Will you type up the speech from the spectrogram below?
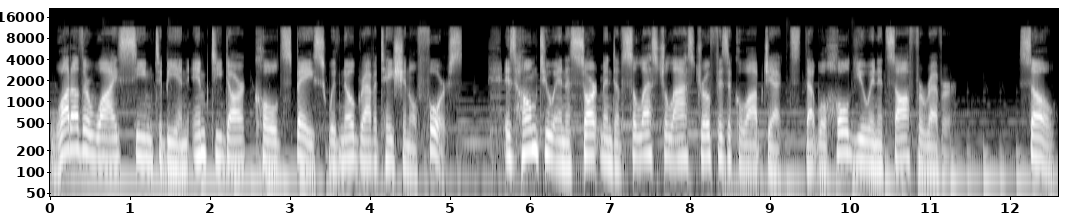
What otherwise seemed to be an empty, dark, cold space with no gravitational force is home to an assortment of celestial astrophysical objects that will hold you in its awe forever. So,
